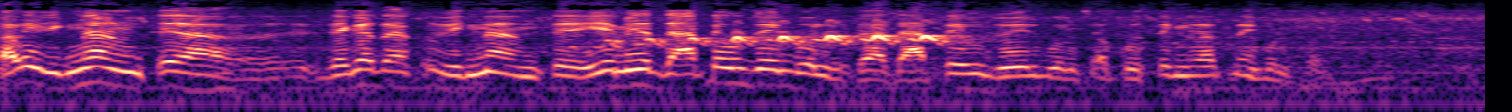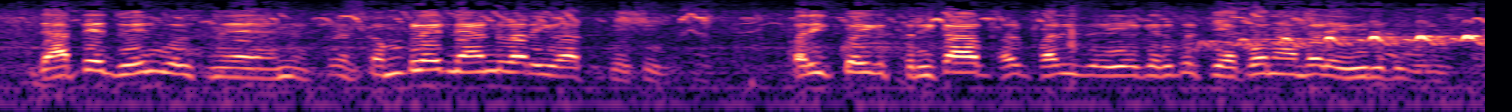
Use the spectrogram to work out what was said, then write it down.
ખાલી વિજ્ઞાન છે આ જગત આખું વિજ્ઞાન છે. એ મેં જાતે હું જોઈને બોલું છું. જાતે હું જોઈને બોલું છું. આ પુસ્તકની વાત નહીં બોલતો. જાતે જોઈને બોલું છું. કમ્પ્લેટ લેન્ડ વાળી વાત કરું છું ફરી કોઈ ત્રિકા ફર- ચેકો ના પડે એવી રીતે બોલું છું.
